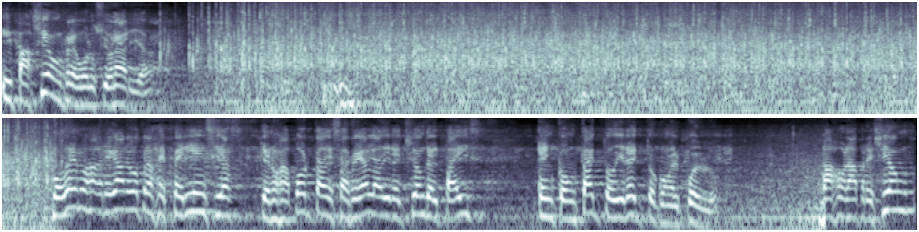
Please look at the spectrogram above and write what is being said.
y pasión revolucionaria. Podemos agregar otras experiencias que nos aporta desarrollar la dirección del país en contacto directo con el pueblo. Bajo la presión,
